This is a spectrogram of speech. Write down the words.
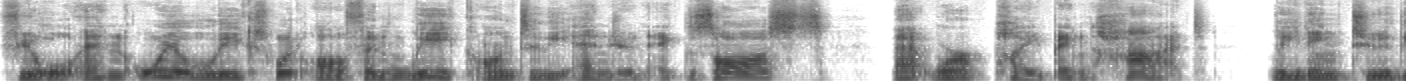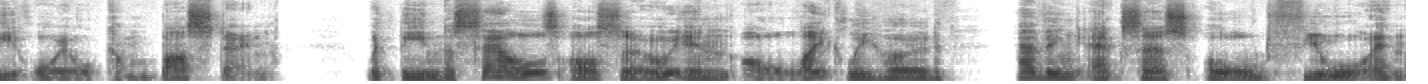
Fuel and oil leaks would often leak onto the engine exhausts that were piping hot, leading to the oil combusting, with the nacelles also, in all likelihood, having excess old fuel and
